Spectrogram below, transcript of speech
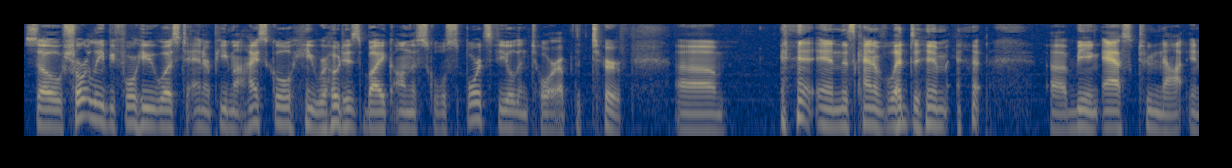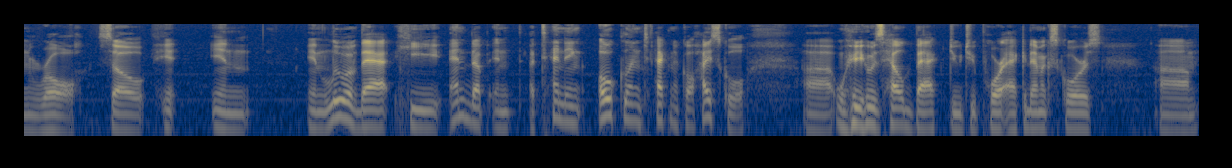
So shortly before he was to enter Piedmont High School, he rode his bike on the school sports field and tore up the turf. Um, and this kind of led to him uh, being asked to not enroll. So in in lieu of that, he ended up in attending Oakland Technical High School, uh, where he was held back due to poor academic scores. Um,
